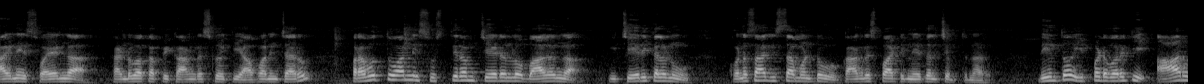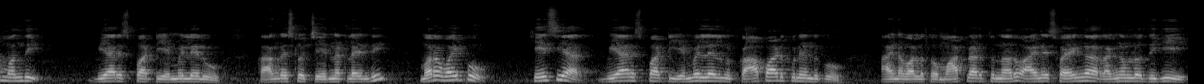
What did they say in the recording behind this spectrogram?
ఆయనే స్వయంగా కండువా కప్పి కాంగ్రెస్లోకి ఆహ్వానించారు. ప్రభుత్వాన్ని సుస్థిరం చేయడంలో భాగంగా ఈ చేరికలను కొనసాగిస్తామంటూ కాంగ్రెస్ పార్టీ నేతలు చెబుతున్నారు. దీంతో ఇప్పటి వరకు ఆరు మంది బీఆర్ఎస్ పార్టీ ఎమ్మెల్యేలు కాంగ్రెస్లో చేరినట్లయింది. మరోవైపు కేసీఆర్ బీఆర్ఎస్ పార్టీ ఎమ్మెల్యేలను కాపాడుకునేందుకు ఆయన వాళ్ళతో మాట్లాడుతున్నారు. ఆయనే స్వయంగా రంగంలో దిగి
